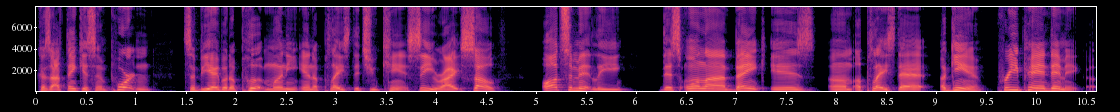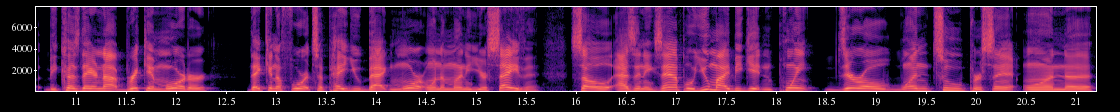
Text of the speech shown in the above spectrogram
because I think it's important to be able to put money in a place that you can't see, right? So ultimately this online bank is um, a place that, again, pre pandemic, because they're not brick and mortar, they can afford to pay you back more on the money you're saving. So, as an example, you might be getting 0.012% on the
